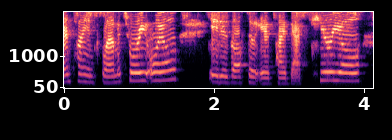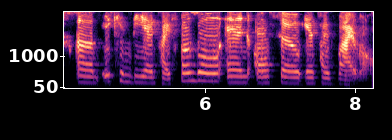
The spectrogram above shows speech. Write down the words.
anti-inflammatory oil. It is also antibacterial. Um, it can be antifungal and also antiviral.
